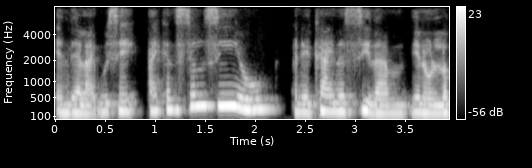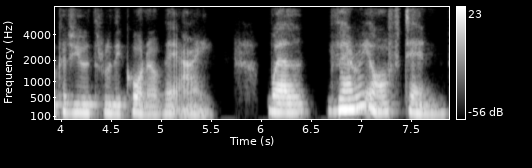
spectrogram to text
in their life, we say, I can still see you. And you kind of see them, you know, look at you through the corner of their eye. Well, very often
